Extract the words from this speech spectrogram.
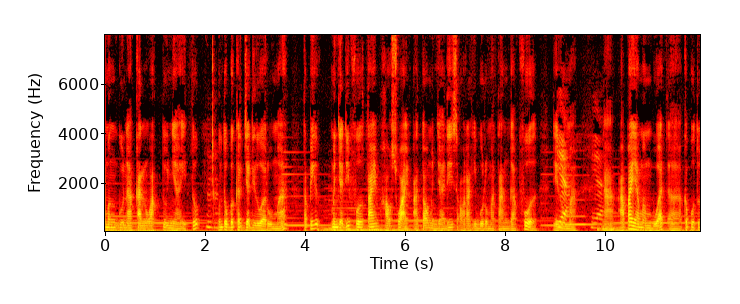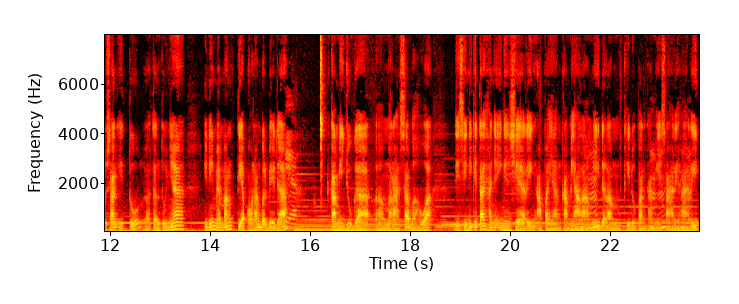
menggunakan waktunya itu untuk bekerja di luar rumah tapi menjadi full time housewife atau menjadi seorang ibu rumah tangga full di Iya. rumah. Ya. Nah, apa yang membuat uh, keputusan itu uh, tentunya ini memang tiap orang berbeda Ya. kami juga uh, merasa bahwa di sini kita hanya ingin sharing apa yang kami alami dalam kehidupan kami Mhm. sehari-hari.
